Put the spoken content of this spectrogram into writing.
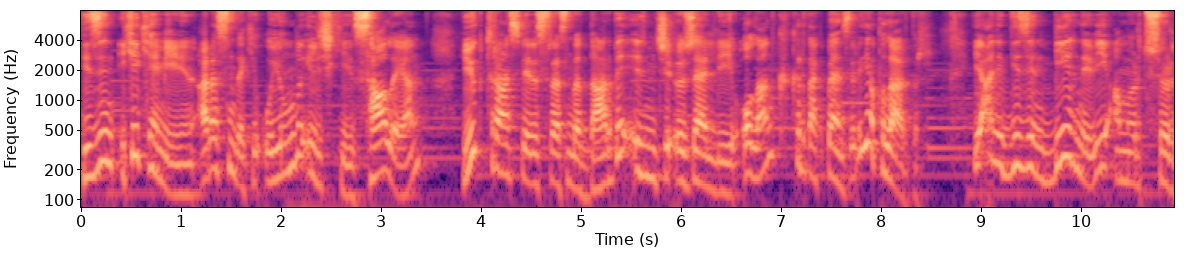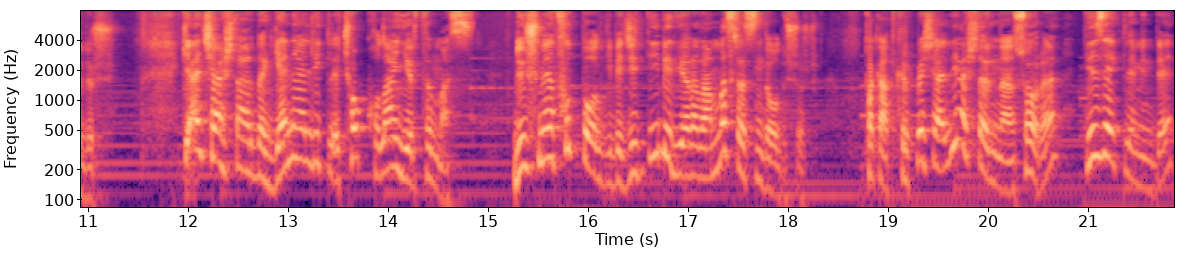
dizin iki kemiğinin arasındaki uyumlu ilişkiyi sağlayan, yük transferi sırasında darbe emici özelliği olan kıkırdak benzeri yapılardır. Yani dizin bir nevi amortisörüdür. Genç yaşlarda genellikle çok kolay yırtılmaz. Düşme futbol gibi ciddi bir yaralanma sırasında oluşur. Fakat 45-50 yaşlarından sonra diz ekleminde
